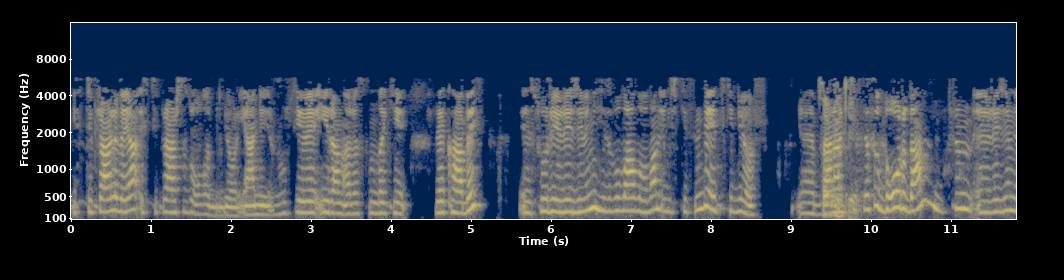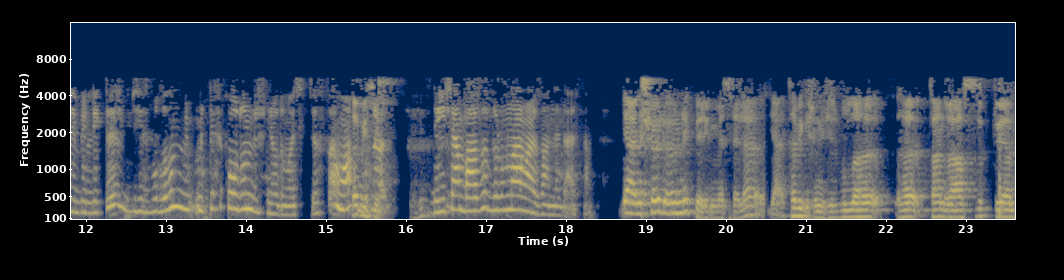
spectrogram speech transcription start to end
istikrarlı veya istikrarsız olabiliyor. Yani Rusya ve İran arasındaki rekabet e, Suriye rejiminin Hizbullah'la olan ilişkisini de etkiliyor. E, ben açıkçası doğrudan tüm e, rejimle birlikte Hizbullah'ın müttefik olduğunu düşünüyordum açıkçası ama Tabii ki. değişen bazı durumlar var zannedersem. Yani şöyle örnek vereyim mesela. Yani tabii ki şimdi Hizbullah'tan rahatsızlık duyan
